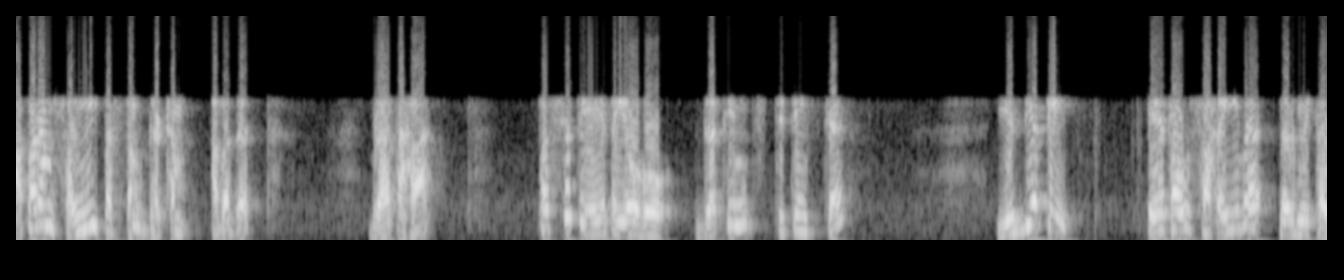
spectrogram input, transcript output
अपरं समीपस्थं घटम् अवदत्। भ्रातः, पश्यते एतयोः गतिं, स्थितिं च यद्यपि एतौ सहैव निर्मितौ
